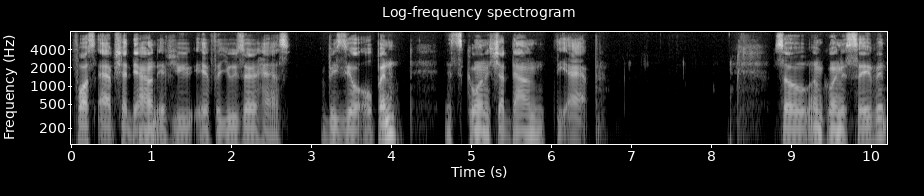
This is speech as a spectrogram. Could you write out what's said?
force app shutdown. If you if the user has Visio open, it's going to shut down the app. So I'm going to save it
